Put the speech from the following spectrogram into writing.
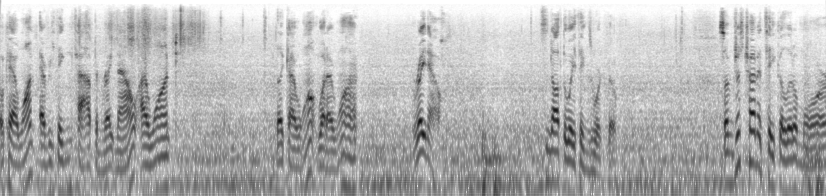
okay, I want everything to happen right now. I want, like, I want what I want right now. It's not the way things work though. So I'm just trying to take a little more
